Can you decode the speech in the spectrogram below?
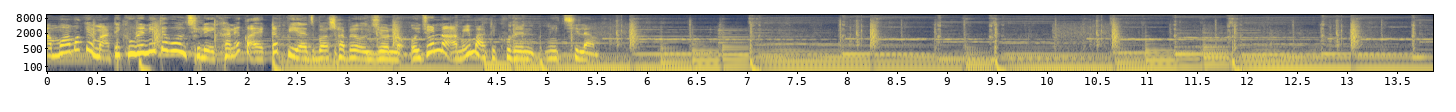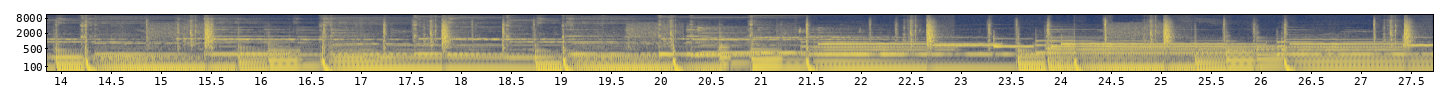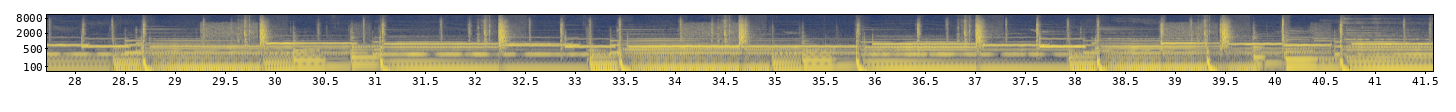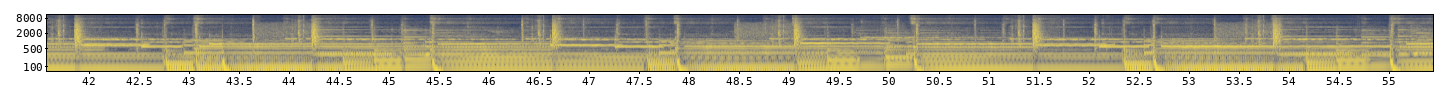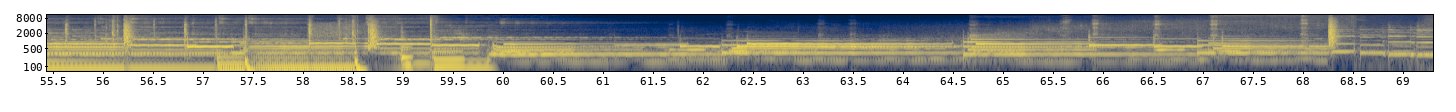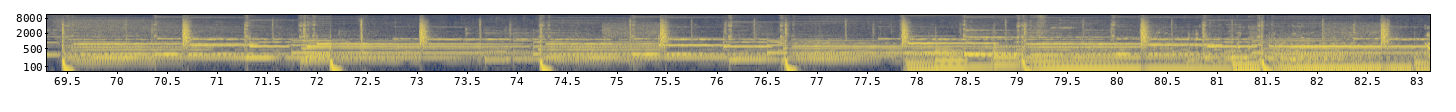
আম্মু আমাকে মাটি খুঁড়ে নিতে বলছিল, এখানে কয়েকটা পেঁয়াজ বসাবে ওই জন্য। ওই জন্য আমি মাটি খুঁড়ে নিচ্ছিলাম।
